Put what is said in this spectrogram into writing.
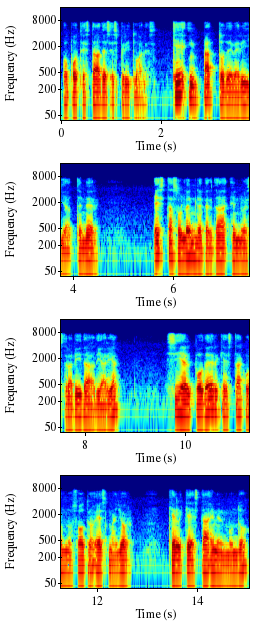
o potestades espirituales. ¿Qué impacto debería tener esta solemne verdad en nuestra vida diaria? Si el poder que está con nosotros es mayor que el que está en el mundo?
